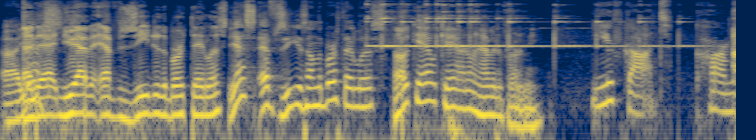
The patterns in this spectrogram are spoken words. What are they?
Uh, And uh, yes. do you have FZ to the birthday list? yes, FZ is on the birthday list. Okay, okay. I don't have it in front of me. You've got karma.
